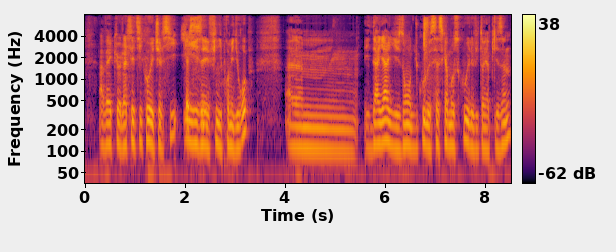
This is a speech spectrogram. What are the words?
avec euh, l'Atlético et Chelsea, et ils avaient fini premier du groupe. Euh, et derrière, ils ont du coup le CSKA Moscou et le Victoria Pilsen,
